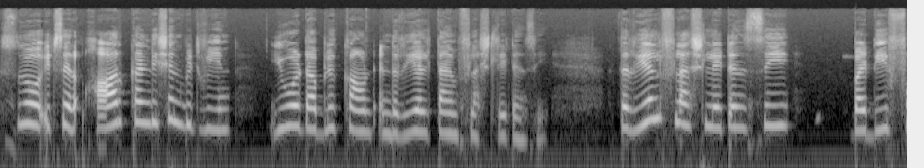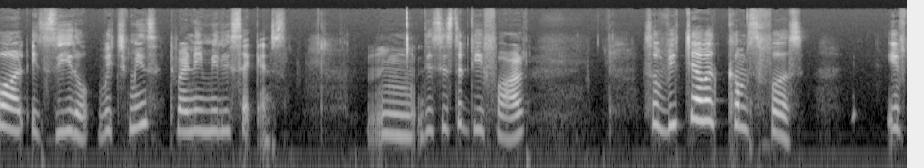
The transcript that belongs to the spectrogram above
so it's a OR condition between UOW count and the real-time flush latency. The real flush latency by default is 0 which means 20 milliseconds. Mm, this is the default. So whichever comes first. If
